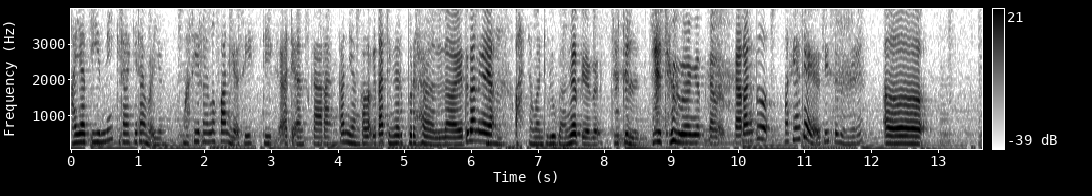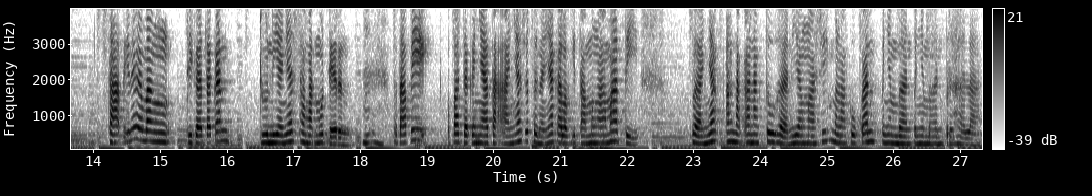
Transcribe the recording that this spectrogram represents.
ayat ini kira-kira Mbak Yun masih relevan nggak sih di keadaan sekarang kan yang kalau kita dengar berhala itu kan kayak Hmm. ah zaman dulu banget gitu Jadul. jadul banget kalau sekarang tuh masih ada nggak sih sebenarnya? eh saat ini memang dikatakan dunianya sangat modern. Tetapi pada kenyataannya sebenarnya kalau kita mengamati banyak anak-anak Tuhan yang masih melakukan penyembahan-penyembahan berhala.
